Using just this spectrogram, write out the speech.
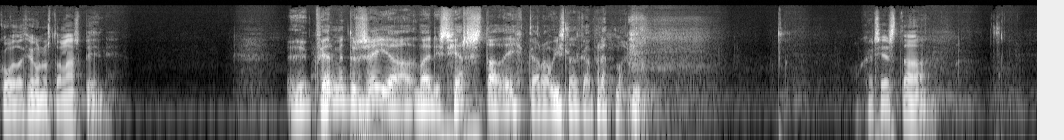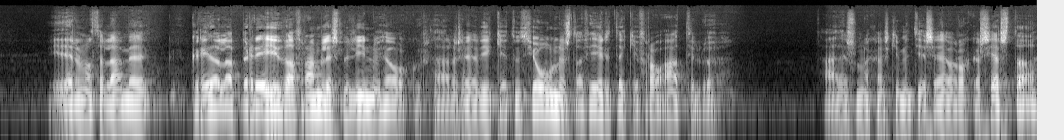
góða þjónust á landsbyðinni Hver myndur segja að væri sérstað ykkar á íslenska prentmarki? Okkar sérstaða við erum náttúrulega með gríðarlega breyða framlegslu línu hjá okkur. Það er að segja að við getum þjónust af fyrirtæki frá A til Ö. Það er svona kannski myndi ég segja að vera okkar sérstaða.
